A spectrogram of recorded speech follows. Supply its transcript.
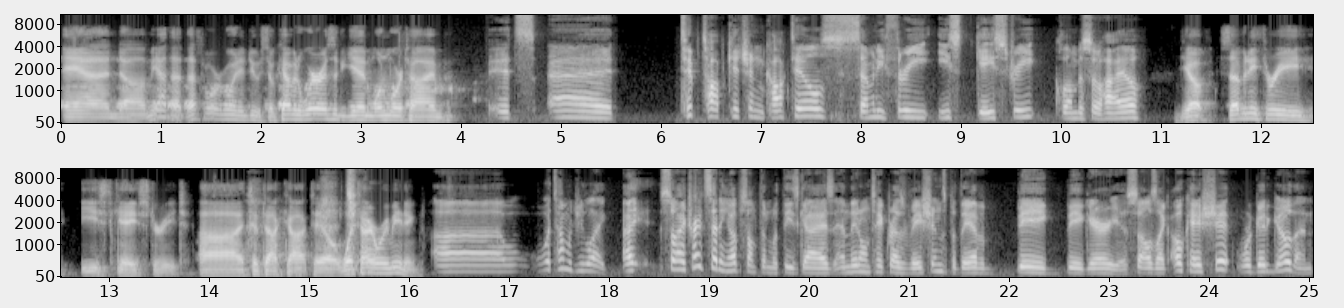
And um, yeah, that, that's what we're going to do. So, Kevin, where is it again? One more time. It's at Tip Top Kitchen Cocktails, 73 East Gay Street, Columbus, Ohio. Yep, 73 East Gay Street. Uh, Tip Top Cocktail. What time are we meeting? Uh, what time would you like? I so I tried setting up something with these guys, and they don't take reservations, but they have a big, big area. So I was like, okay, shit, we're good to go then.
